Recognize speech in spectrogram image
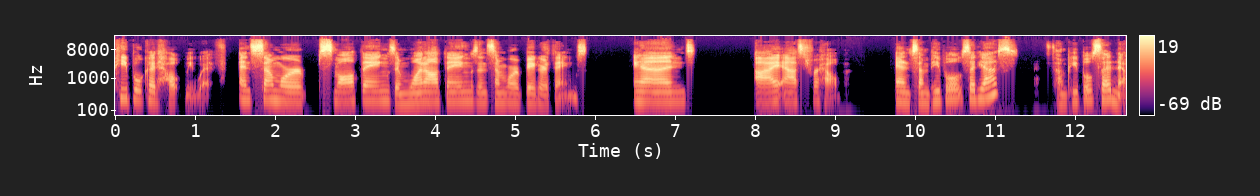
people could help me with. And some were small things and one off things, and some were bigger things. And I asked for help. And some people said yes. Some people said no.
